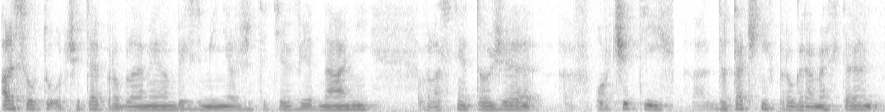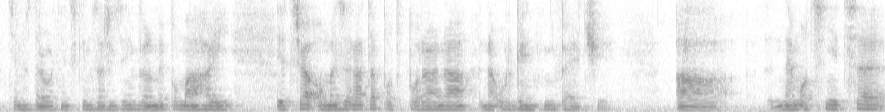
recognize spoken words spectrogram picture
ale jsou tu určité problémy, jenom bych zmínil, že teď je v jednání vlastně to, že v určitých dotačních programech, které těm zdravotnickým zařízením velmi pomáhají, je třeba omezena ta podpora na, na urgentní péči. A nemocnice,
